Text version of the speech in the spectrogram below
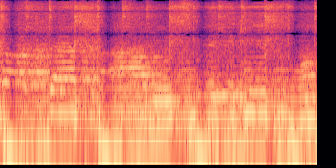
thought that I was making fun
